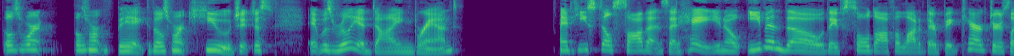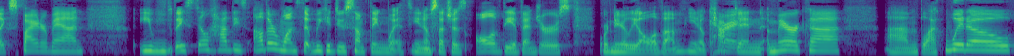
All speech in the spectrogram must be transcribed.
those weren't those weren't big. Those weren't huge. It just it was really a dying brand. And he still saw that and said, "Hey, you know, even though they've sold off a lot of their big characters like Spider-Man, you, they still have these other ones that we could do something with, you know, such as all of the Avengers or nearly all of them, you know, Captain America, um, Black Widow,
